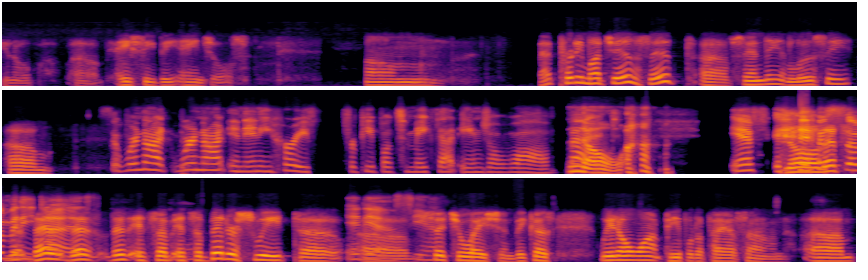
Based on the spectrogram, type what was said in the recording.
you know uh, ACB angels. Um, that pretty much is it, uh, Cindy and Lucy. Um, so we're not we're not in any hurry for people to make that angel wall. no. if, no, that's somebody that, does. That, that, it's a it's a bittersweet uh, It uh, yeah. situation because we don't want people to pass on. Um,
